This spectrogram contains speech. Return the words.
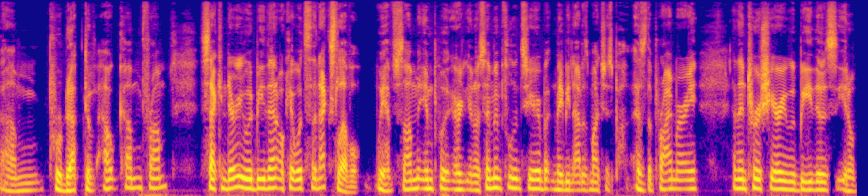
um, productive outcome from. Secondary would be then, okay, what's the next level? We have some input or, you know, some influence here, but maybe not as much as, as the primary. And then tertiary would be those, you know,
